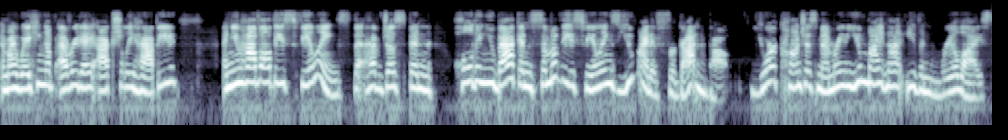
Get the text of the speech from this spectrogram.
am I waking up every day actually happy? And you have all these feelings that have just been holding you back. And some of these feelings you might have forgotten about. Your conscious memory, you might not even realize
